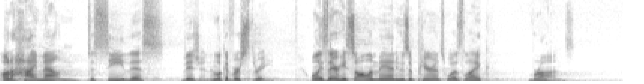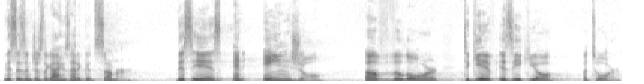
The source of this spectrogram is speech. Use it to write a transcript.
on a high mountain to see this vision. And look at verse 3. While he's there, he saw a man whose appearance was like bronze. And this isn't just a guy who's had a good summer, this is an angel of the Lord to give Ezekiel a tour.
